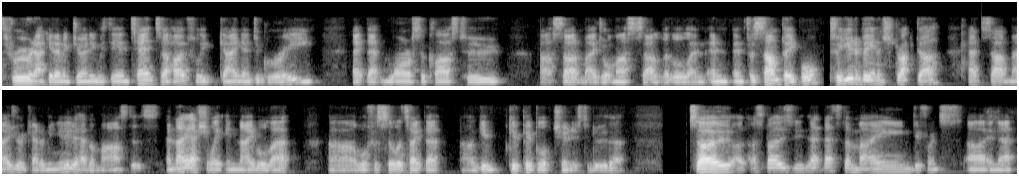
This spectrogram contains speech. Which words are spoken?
through an academic journey with the intent to hopefully gain a degree at that Warrant Class Two uh, sergeant major or master sergeant level. And, and and for some people, for you to be an instructor at sergeant major academy, you need to have a master's, and they actually enable that uh, or facilitate that, uh, give give people opportunities to do that. So I, I suppose that that's the main difference uh, in that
